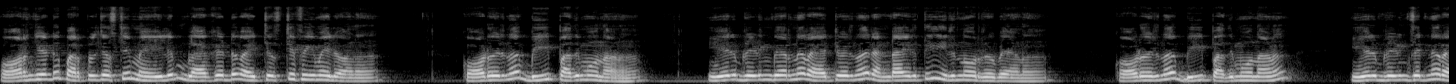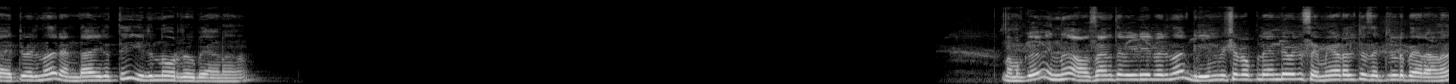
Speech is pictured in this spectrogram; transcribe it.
ഓറഞ്ച് ഹെഡ് പർപ്പിൾ ചെസ്റ്റ് മെയിലും ബ്ലാക്ക് ഹെഡ് വൈറ്റ് ചെസ്റ്റ് ഫീമെയിലുമാണ് കോഡ് വരുന്നത് ബി പതിമൂന്നാണ് ഈ ഒരു ബ്രീഡിംഗ് പെയറിന് റേറ്റ് വരുന്നത് രണ്ടായിരത്തി ഇരുന്നൂറ് രൂപയാണ്. കോഡ് വരുന്നത് ബി പതിമൂന്നാണ് ഈ ഒരു ബ്രീഡിംഗ് സെറ്റിന് റേറ്റ് വരുന്നത് രണ്ടായിരത്തി ഇരുന്നൂറ് രൂപയാണ്. നമുക്ക് ഇന്ന് അവസാനത്തെ വീഡിയോയിൽ വരുന്ന ഗ്രീൻ വിഷർ ഒപ്ലൈന്റെ ഒരു സെമി അഡൽറ്റ് സെറ്റിൽഡ് പേരാണ്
